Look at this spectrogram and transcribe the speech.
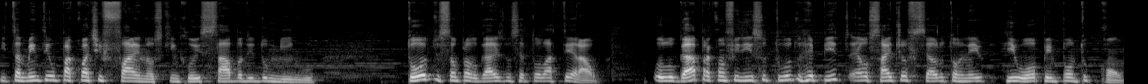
E também tem o pacote Finals, que inclui sábado e domingo. Todos são para lugares no setor lateral. O lugar para conferir isso tudo, repito, é o site oficial do torneio riopen.com.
